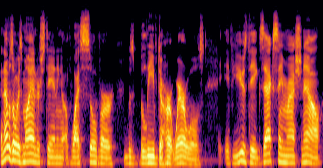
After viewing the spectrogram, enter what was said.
and that was always my understanding of why silver was believed to hurt werewolves. If you use the exact same rationale,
